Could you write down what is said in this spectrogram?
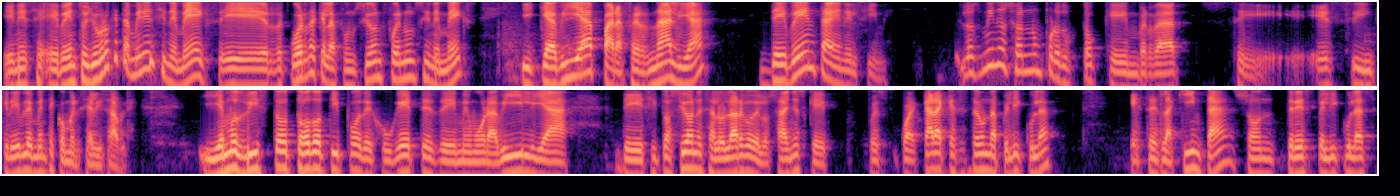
en ese evento. Yo creo que también en Cinemex. Eh, recuerda que la función fue en un Cinemex y que había parafernalia de venta en el cine. Los Minos son un producto que en verdad es increíblemente comercializable. Y hemos visto todo tipo de juguetes, de memorabilia, de situaciones a lo largo de los años que, pues, cada que se estrena una película, esta es la quinta, son tres películas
